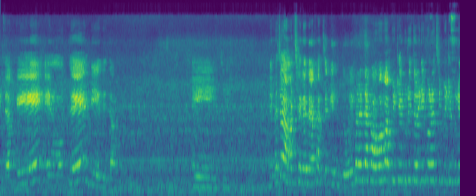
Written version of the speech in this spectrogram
এটাকে এর মধ্যে দিয়ে দিতাম। এই যে, দেখেছ? আমার ছেলে দেখাচ্ছে কিন্তু। এখানে দেখাও, বাবা পিঠেগুলি তৈরি করেছি পিঠেগুলি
